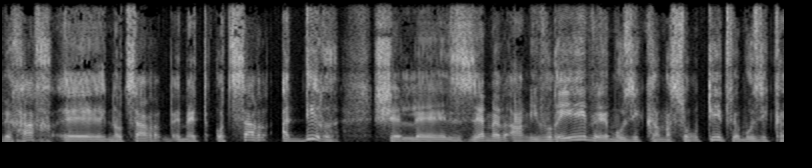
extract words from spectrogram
וכך אה, נוצר באמת אוצר אדיר של אה, זמר עם עברי ומוזיקה מסורתית ומוזיקה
